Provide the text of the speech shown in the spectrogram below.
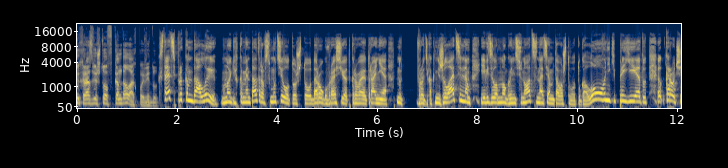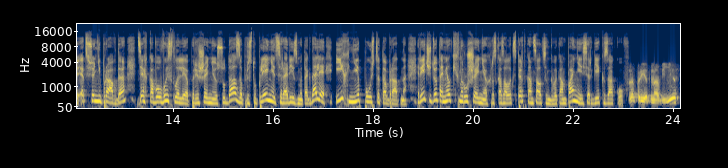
их разве что в кандалах поведут. Кстати, про кандалы. Многих комментаторов смутило то, что дорогу в Россию открывают ранее, ну, вроде как нежелательным. Я видела много инсинуаций на тему того, что вот уголовники приедут. Э, короче, это все неправда. Тех, кого выслали по решению суда за преступление, терроризм и так далее, их не пустят обратно. Речь идет о мелких нарушениях, рассказал эксперт консалтинговой компании Сергей Казаков. Запрет на въезд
